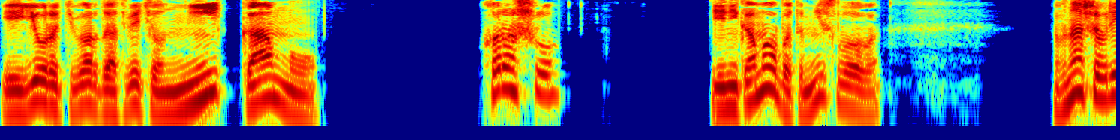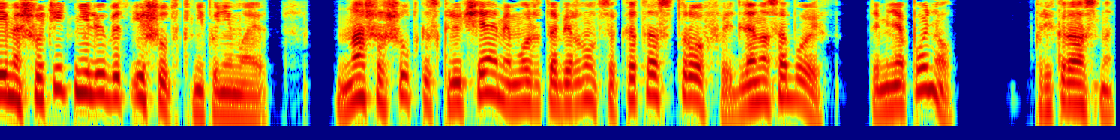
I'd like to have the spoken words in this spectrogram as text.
И Юра твердо ответил «никому». Хорошо. И никому об этом ни слова. В наше время шутить не любят и шуток не понимают. Наша шутка с ключами может обернуться катастрофой для нас обоих. Ты меня понял? Прекрасно.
